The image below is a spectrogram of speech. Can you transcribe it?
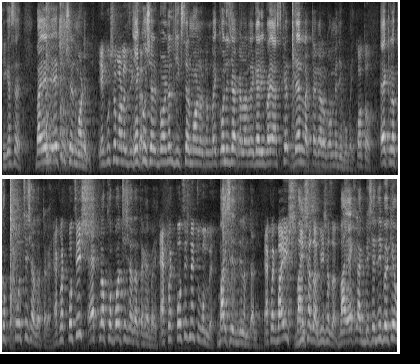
ঠিক আছে? ভাই এই যে একুশের মডেল একুশে মডেল একুশের মডেল জিক্সার মডেল ভাই কলিজা কালারের গাড়ি ভাই আজকে দেড় লাখ টাকারও কমে দিব ভাই। কত? এক লক্ষ পঁচিশ হাজার টাকায়। এক লাখ পঁচিশ? এক লক্ষ পঁচিশ হাজার টাকায় ভাই। এক লাখ পঁচিশ না একটু কমবে? বাইশে দিলাম টান এক লাখ বাইশ বাইশ। হাজার বিশ হাজার। ভাই এক লাখ বিশে দিবে কেউ?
